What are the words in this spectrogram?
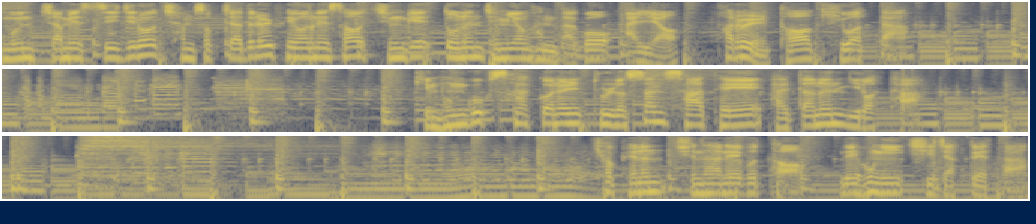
문자메시지로 참석자들을 회원에서 징계 또는 제명한다고 알려 화를 더 키웠다. 김홍국 사건을 둘러싼 사태의 발단은 이렇다. 협회는 지난해부터 내홍이 시작됐다.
